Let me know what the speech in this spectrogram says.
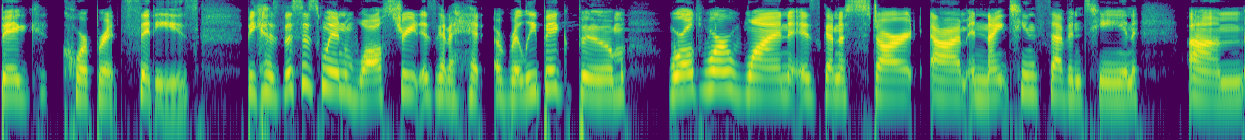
big corporate cities because this is when Wall Street is going to hit a really big boom. World War One is going to start um, in 1917, um,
